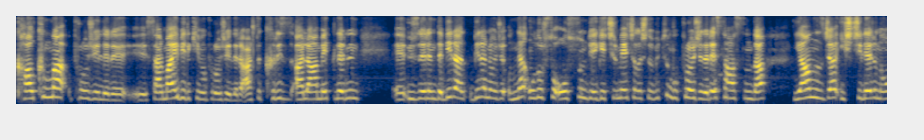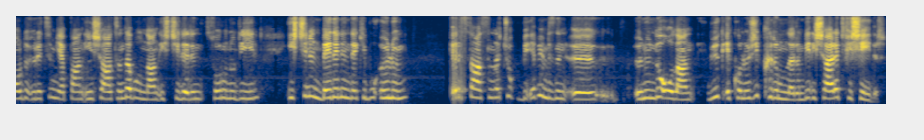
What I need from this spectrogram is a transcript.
kalkınma projeleri, e, sermaye birikimi projeleri artık kriz alametlerinin e, üzerinde bir an, bir an önce ne olursa olsun diye geçirmeye çalıştığı bütün bu projeleri esasında yalnızca işçilerin orada üretim yapan, inşaatında bulunan işçilerin sorunu değil, işçinin bedenindeki bu ölüm esasında çok hepimizin e, önünde olan büyük ekolojik kırımların bir işaret fişeğidir.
